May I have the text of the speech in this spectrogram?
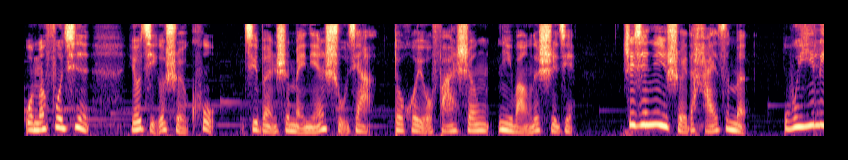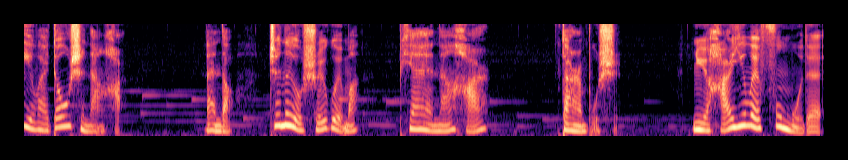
我们附近有几个水库，基本是每年暑假都会有发生溺亡的事件。这些溺水的孩子们无一例外都是男孩。难道真的有水鬼吗？偏爱男孩？当然不是。女孩因为父母的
